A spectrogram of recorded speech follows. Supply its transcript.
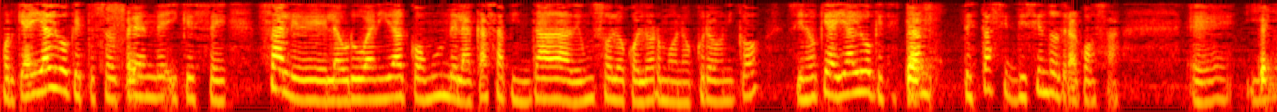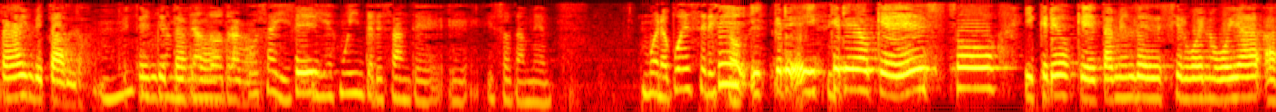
porque hay algo que te sorprende y que se sale de la urbanidad común de la casa pintada de un solo color monocrónico, sino que hay algo que te está, te está diciendo otra cosa. Eh, y, te está invitando, uh te está invitando, invitando a otra cosa y, sí. y es muy interesante eh, eso también. Bueno, puede ser Sí, esto. y, cre- y Sí. creo que eso, y creo que también de decir, bueno, voy a, a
